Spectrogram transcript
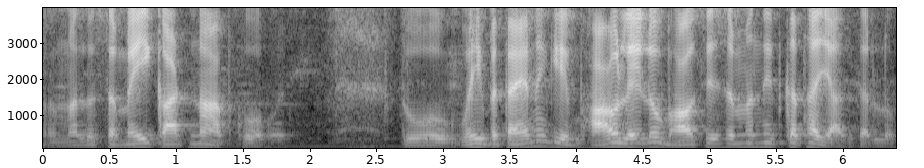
मतलब समय ही काटना आपको तो वही बताया ना कि भाव ले लो, भाव से संबंधित कथा याद कर लो।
